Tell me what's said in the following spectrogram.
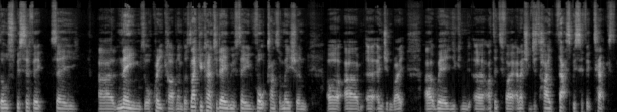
those specific, say, uh, names or credit card numbers, like you can today with, say, Vault Transformation or um, uh, engine, right? Uh, where you can uh, identify and actually just hide that specific text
